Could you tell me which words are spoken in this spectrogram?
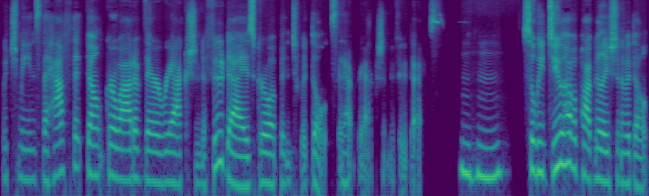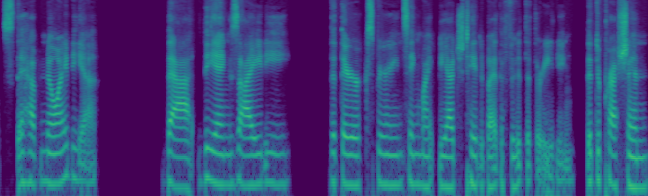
which means the half that don't grow out of their reaction to food dyes grow up into adults that have reaction to food dyes. Mm-hmm. So we do have a population of adults that have no idea that the anxiety that they're experiencing might be agitated by the food that they're eating, the depression,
